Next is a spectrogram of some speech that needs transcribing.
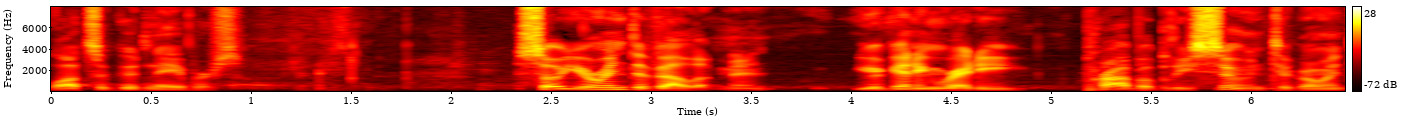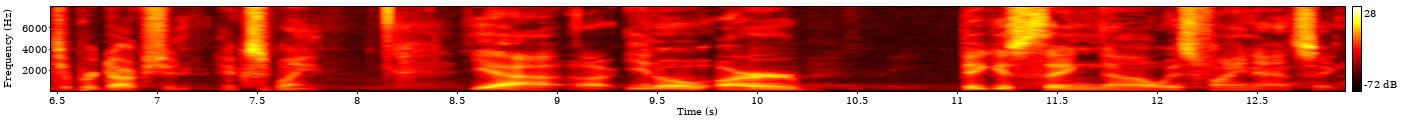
lots of good neighbors. So you're in development. You're getting ready probably soon to go into production. Explain. Yeah, uh, you know, our biggest thing now is financing,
